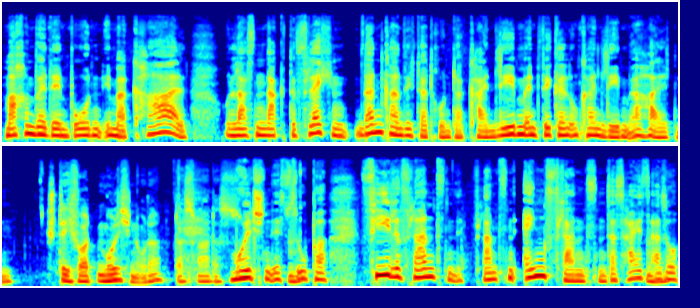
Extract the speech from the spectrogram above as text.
Machen wir den Boden immer kahl und lassen nackte Flächen, dann kann sich darunter kein Leben entwickeln und kein Leben erhalten. Stichwort Mulchen, oder? Das war das. Mulchen ist mhm. super. Viele Pflanzen, Pflanzen eng pflanzen. Das heißt mhm. also,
